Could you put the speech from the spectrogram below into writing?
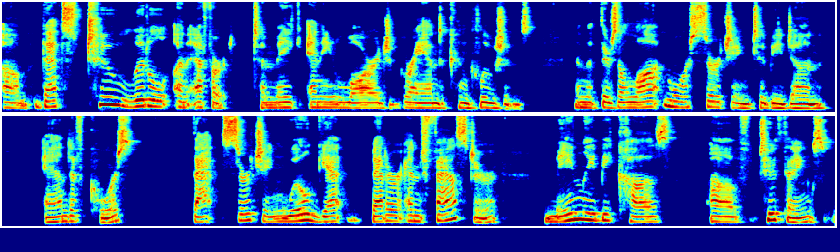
um, that's too little an effort to make any large, grand conclusions, and that there's a lot more searching to be done. And of course, that searching will get better and faster, mainly because of two things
